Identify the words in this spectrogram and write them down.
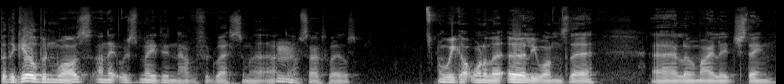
But the Gilbern was, and it was made in Haverfordwest, somewhere like that, Hmm. down South Wales. And we got one of the early ones there, uh, low mileage thing,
